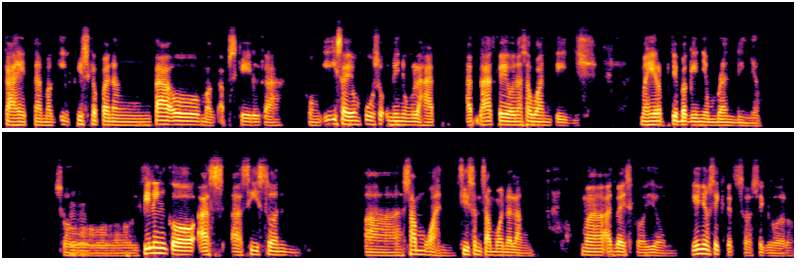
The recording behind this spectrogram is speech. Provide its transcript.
kahit na mag-increase ka pa ng tao, mag-upscale ka, kung iisa yung puso ninyong lahat, at lahat kayo nasa one page, mahirap tibagin yung brand niyo. So, mm-hmm. feeling ko as a season uh, someone, season someone na lang, ma-advise ko yun. Yun yung secret sauce siguro.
